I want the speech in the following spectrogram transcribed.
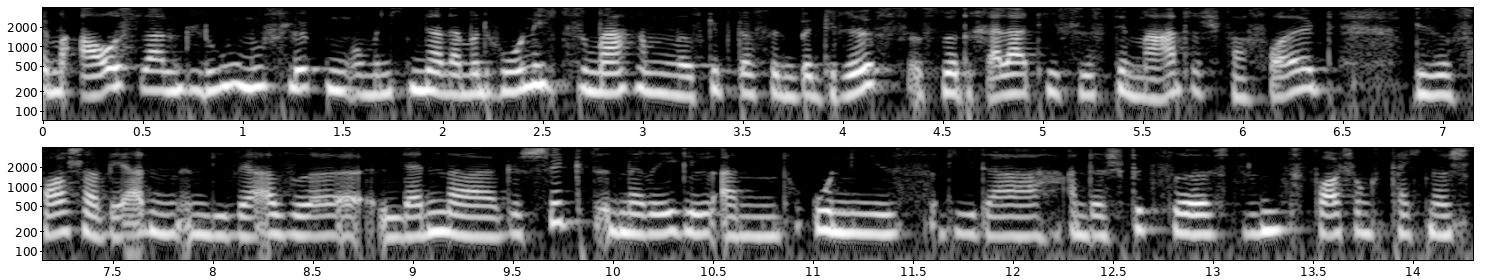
im Ausland Blumen pflücken, um in China damit Honig zu machen. Es gibt dafür einen Begriff. Es wird relativ systematisch verfolgt. Diese Forscher werden in diverse Länder geschickt, in der Regel an Unis, die da an der Spitze sind, forschungstechnisch.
